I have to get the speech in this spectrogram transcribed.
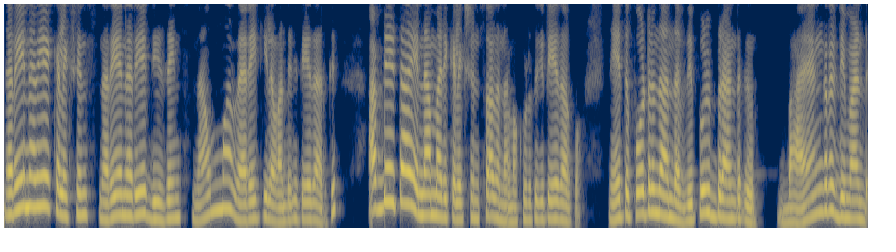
நிறைய நிறைய கலெக்ஷன்ஸ் நிறைய நிறைய டிசைன்ஸ் நம்ம வெரைட்டியில் வந்துக்கிட்டே தான் இருக்குது அப்டேட்டாக என்ன மாதிரி கலெக்ஷன்ஸோ அதை நம்ம கொடுத்துக்கிட்டே தான் இருக்கும். நேற்று போட்டிருந்த அந்த விபுல் பிராண்டுக்கு பயங்கர டிமாண்டு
